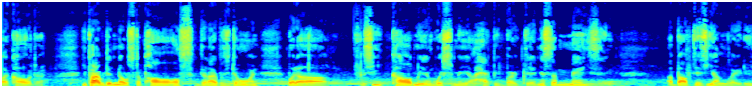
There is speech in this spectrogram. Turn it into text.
I called her. You probably didn't notice the pause that I was doing, but uh, she called me and wished me a happy birthday. And it's amazing about this young lady.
